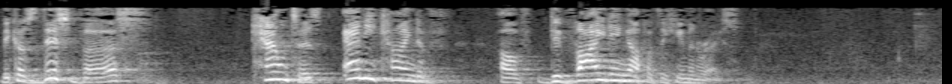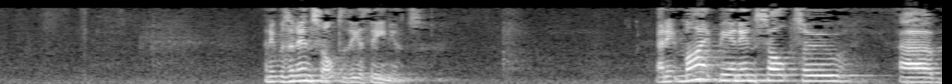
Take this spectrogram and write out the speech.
Because this verse counters any kind of, of dividing up of the human race. And it was an insult to the Athenians. And it might be an insult to uh,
